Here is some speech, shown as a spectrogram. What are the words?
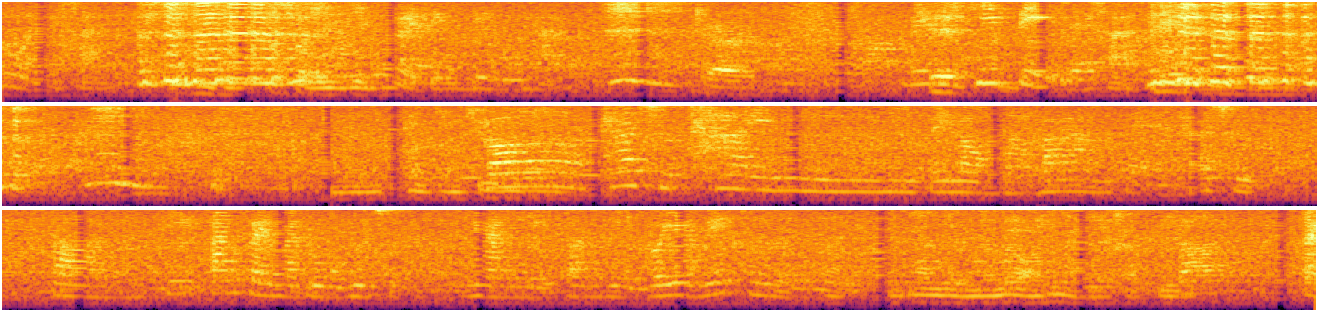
สวยค่ะ สวยจริงสวยจริงๆค่ะครับไม่มีที่ติเลยค่ะๆคนจำชื่อก็ไม่ได้ถ้าชุดไทยมีมีไปลองมาบ้าง แต่ถ้าชุดตอนที่ตั้งใจมาดูคือชุดงานเลี้ยงตอนเย็นก็ยังไม่เคยเลยงานยังไม่ออกที่ไหนเลยครับพี่ก็แต่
